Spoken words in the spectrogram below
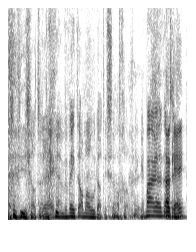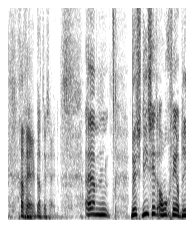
die zat er. en we weten allemaal hoe dat is afgelopen. denk ik. Maar dat Oké, ga verder. dat terzijde. Ehm dus die zit ongeveer op 3,6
